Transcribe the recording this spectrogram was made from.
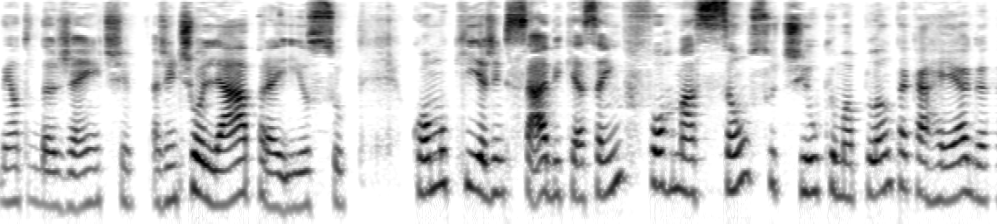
dentro da gente, a gente olhar para isso, como que a gente sabe que essa informação sutil que uma planta carrega,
